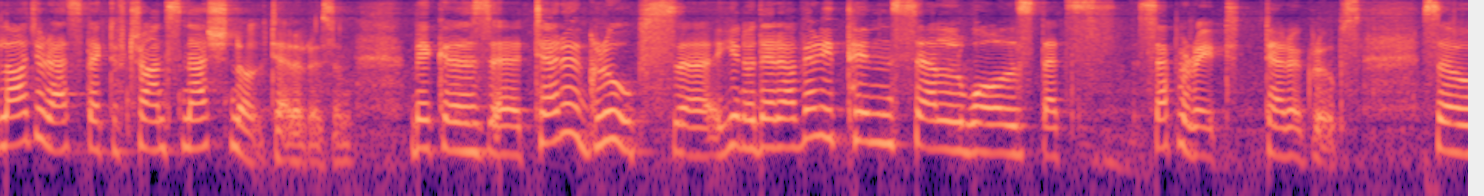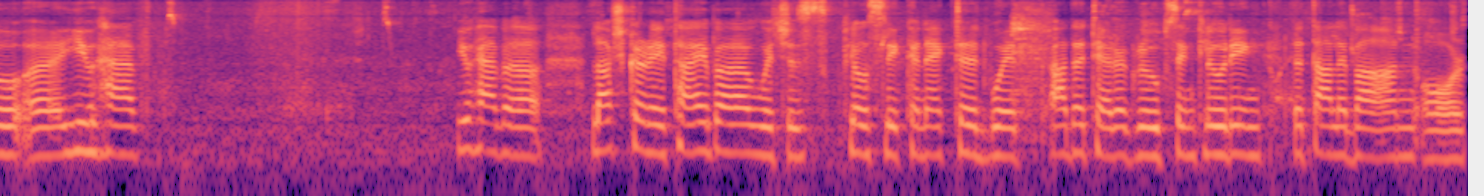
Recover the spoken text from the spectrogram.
larger aspect of transnational terrorism because uh, terror groups, uh, you know, there are very thin cell walls that separate terror groups. So uh, you have you have a Lashkar-e-Taiba, which is closely connected with other terror groups, including the Taliban or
